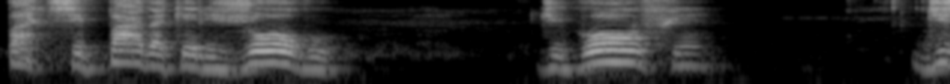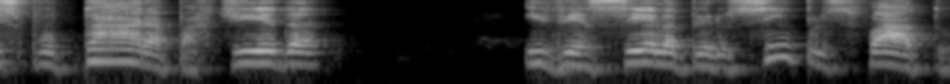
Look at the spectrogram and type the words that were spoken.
participar daquele jogo de golfe, disputar a partida e vencê-la pelo simples fato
